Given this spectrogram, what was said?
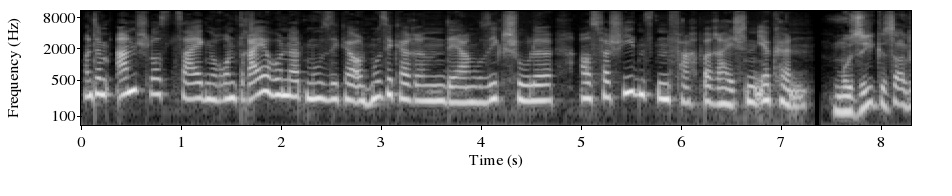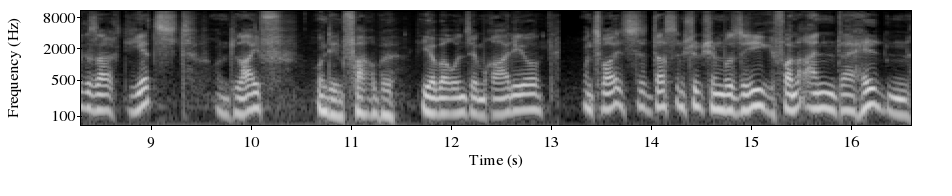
Und im Anschluss zeigen rund 300 Musiker und Musikerinnen der Musikschule aus verschiedensten Fachbereichen ihr Können. Musik ist angesagt jetzt und live und in Farbe hier bei uns im Radio. Und zwar ist das ein Stückchen Musik von einem der Helden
